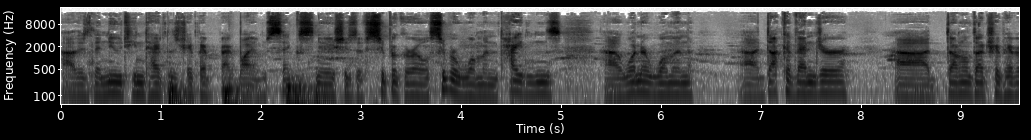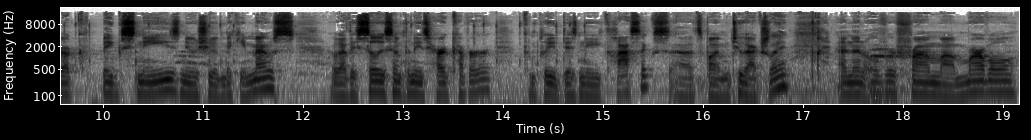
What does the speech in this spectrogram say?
Uh, there's the new Teen Titans trade paperback, Volume 6, new issues of Supergirl, Superwoman, Titans, uh, Wonder Woman, Duck Avenger, uh, Donald Duck trade paperback Big Sneeze, new issue of Mickey Mouse. We got the Silly Symphonies hardcover, complete Disney classics. Uh, it's volume two actually, and then over from uh, Marvel.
